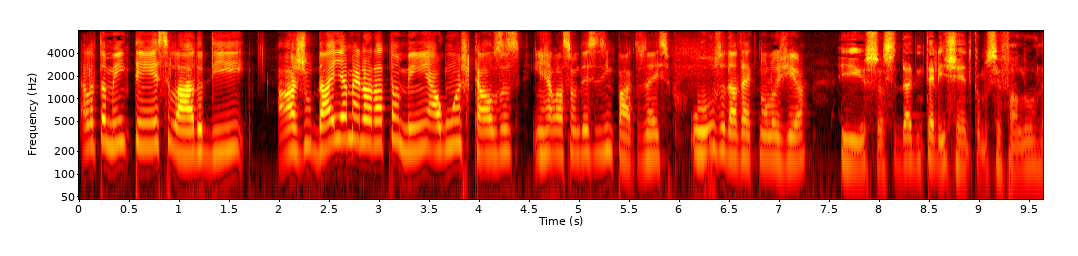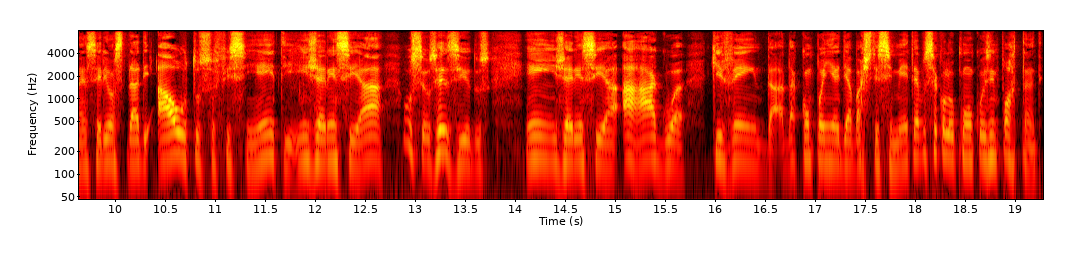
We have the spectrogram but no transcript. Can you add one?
Ela também tem esse lado de ajudar e a melhorar também algumas causas em relação desses impactos, né? Isso, o uso da tecnologia. Isso, a cidade inteligente, como você falou, né? Seria uma cidade autossuficiente em gerenciar os seus resíduos, em gerenciar a água que vem da, da companhia de abastecimento. Aí você colocou uma coisa importante:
